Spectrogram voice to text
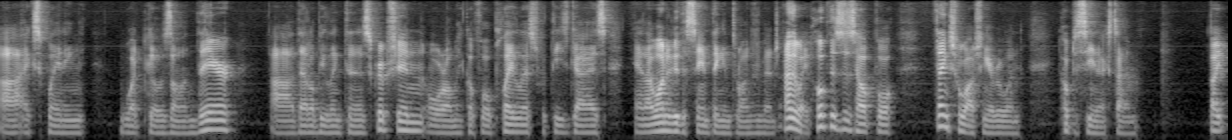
uh, explaining what goes on there. Uh, that'll be linked in the description, or I'll make a full playlist with these guys. And I want to do the same thing in Thrawn's Revenge. Either way, hope this is helpful. Thanks for watching, everyone. Hope to see you next time. Bye.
